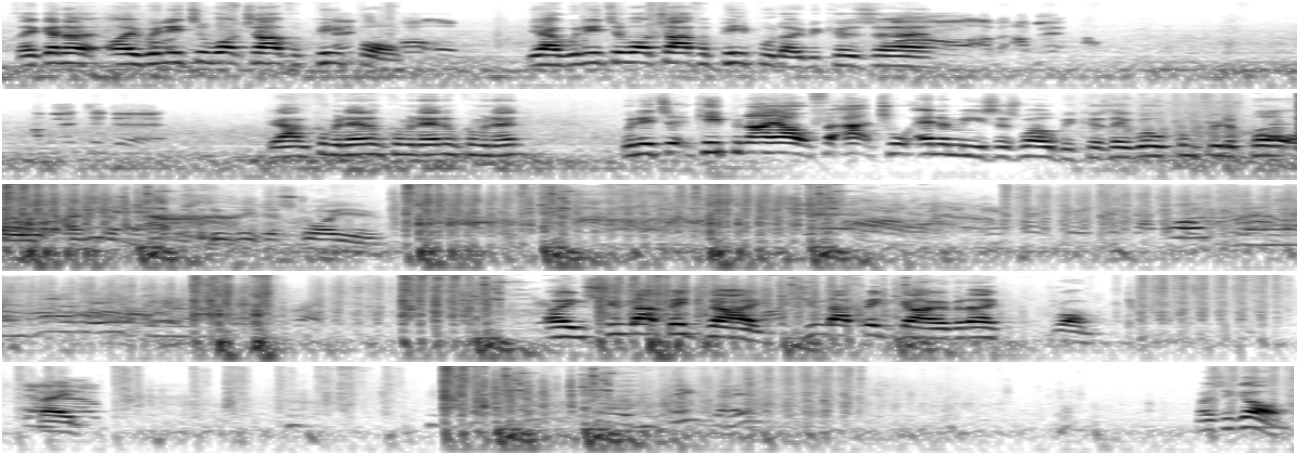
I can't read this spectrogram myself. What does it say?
They're gonna. Oh, we need to watch out for people. Yeah, we need to watch out for people though because. Uh, oh, I, I, meant, I meant to do it. Yeah, I'm coming in. I'm coming in. I'm coming in. We need to keep an eye out for actual enemies as well because they will come through the portal and just absolutely destroy you. Infestations at What the hell is this? threat. Hey, shoot that big guy. Shoot that big guy over there. Ron. Yeah, Babe. no, Oh, babe. Where's he gone?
